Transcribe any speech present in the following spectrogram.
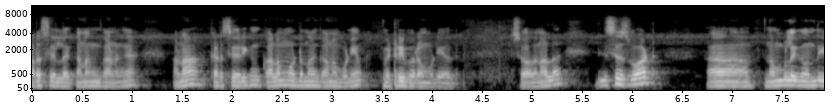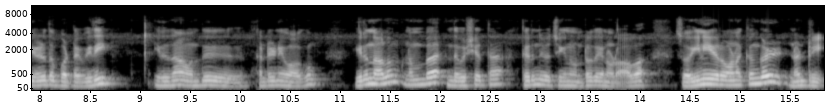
அரசியலில் கணம் காணுங்க. ஆனால் கடைசி வரைக்கும் களம் மட்டும்தான் காண முடியும் வெற்றி பெற முடியாது. ஸோ அதனால் திஸ் இஸ் வாட் நம்மளுக்கு வந்து எழுதப்பட்ட விதி. இதுதான் வந்து கண்டினியூ ஆகும். இருந்தாலும் நம்ம இந்த விஷயத்த தெரிஞ்சு வச்சுக்கணுன்றது என்னோட ஆவா. ஸோ இனியொரு வணக்கங்கள். நன்றி.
